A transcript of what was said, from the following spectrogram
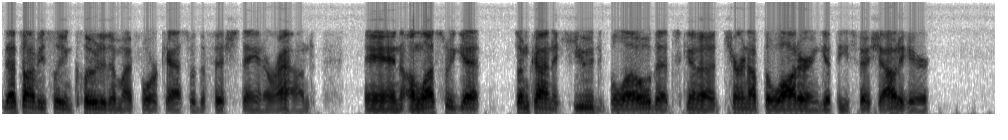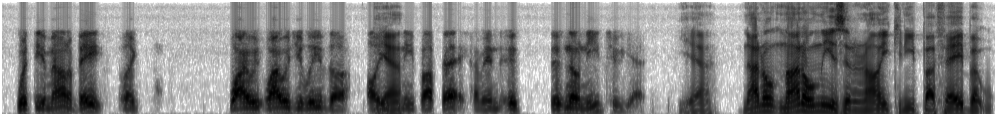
that's obviously included in my forecast with the fish staying around. And unless we get some kind of huge blow that's going to churn up the water and get these fish out of here, with the amount of bait, like why would why would you leave the all you can eat buffet? I mean, it, there's no need to yet. Yeah. Not, o- not only is it an all you can eat buffet, but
